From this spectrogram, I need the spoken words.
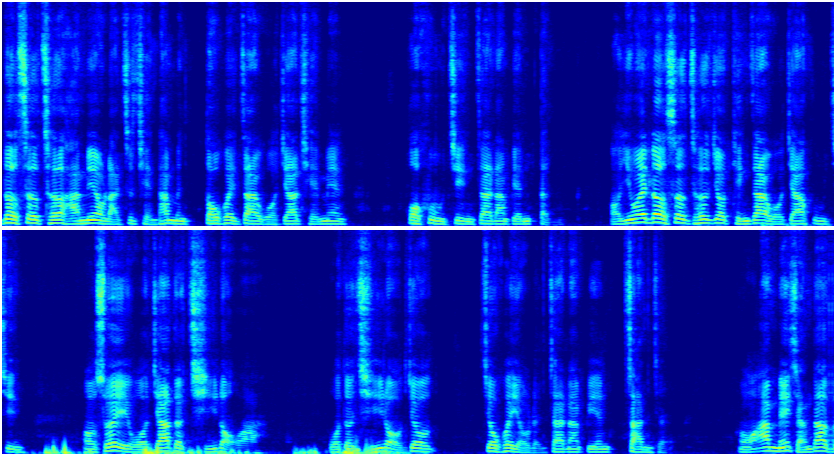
垃圾车还没有来之前，他们都会在我家前面或附近在那边等。哦，因为垃圾车就停在我家附近，哦，所以我家的骑楼啊，我的骑楼就就会有人在那边站着，哦啊，没想到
